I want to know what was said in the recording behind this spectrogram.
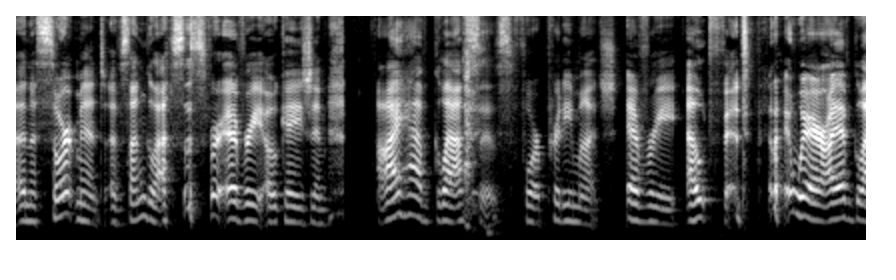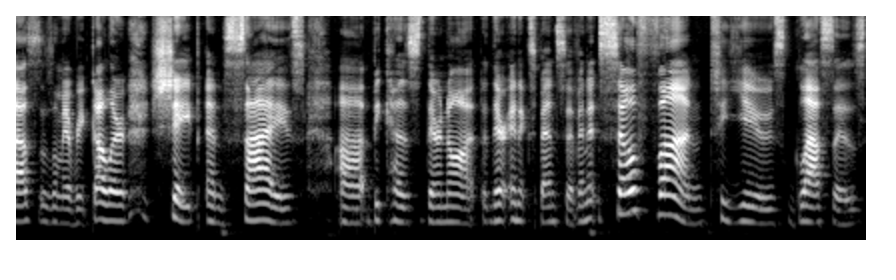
an assortment of sunglasses for every occasion, I have glasses for pretty much every outfit that I wear. I have glasses in every color, shape, and size uh, because they're not they're inexpensive, and it's so fun to use glasses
